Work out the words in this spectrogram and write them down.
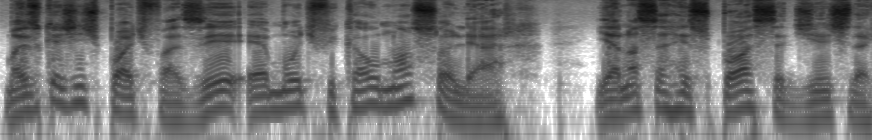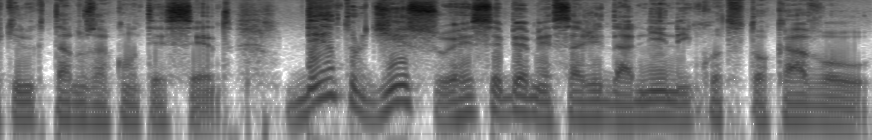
Mas o que a gente pode fazer é modificar o nosso olhar e a nossa resposta diante daquilo que está nos acontecendo. Dentro disso, eu recebi a mensagem da Nina enquanto tocava o,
